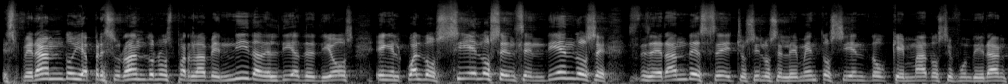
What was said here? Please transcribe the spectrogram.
Esperando y apresurándonos para la venida del día de Dios, en el cual los cielos encendiéndose serán deshechos y los elementos siendo quemados se fundirán.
